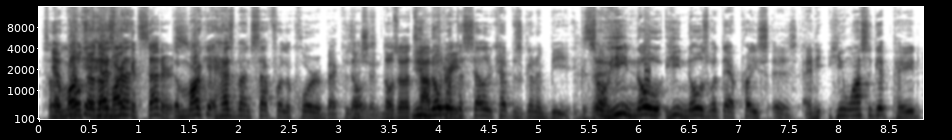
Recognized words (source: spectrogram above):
So Yeah, the market those are the market been, setters. The market has been set for the quarterback position. those are the you know three. what the salary cap is going to be. So he know he knows what that price is, and he, he wants to get paid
